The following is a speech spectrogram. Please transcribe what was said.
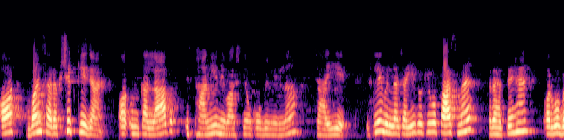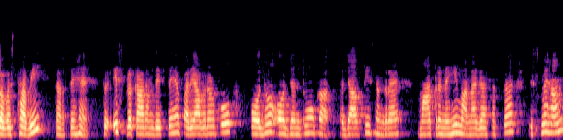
और वन संरक्षित किए जाएँ और उनका लाभ स्थानीय निवासियों को भी मिलना चाहिए। इसलिए मिलना चाहिए क्योंकि वो पास में रहते हैं और वो व्यवस्था भी करते हैं। तो इस प्रकार हम देखते हैं पर्यावरण को पौधों और जंतुओं का सजावटी संग्रह मात्र नहीं माना जा सकता। इसमें हम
